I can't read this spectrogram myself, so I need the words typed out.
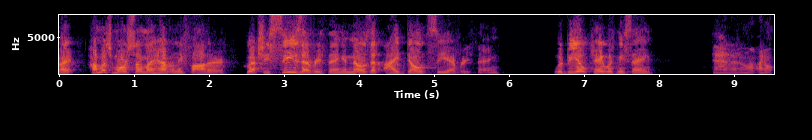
right? How much more so my Heavenly Father, who actually sees everything and knows that I don't see everything, would be okay with me saying, Dad, I don't, I don't,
